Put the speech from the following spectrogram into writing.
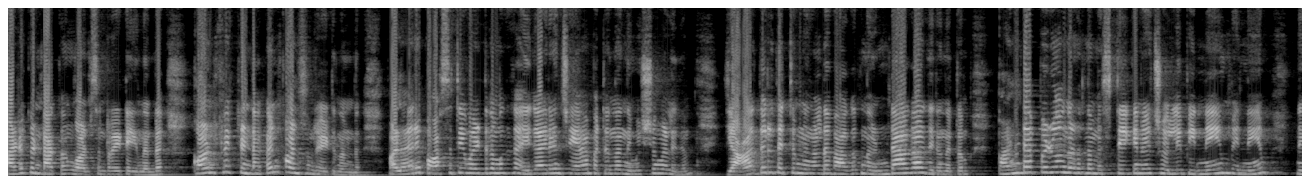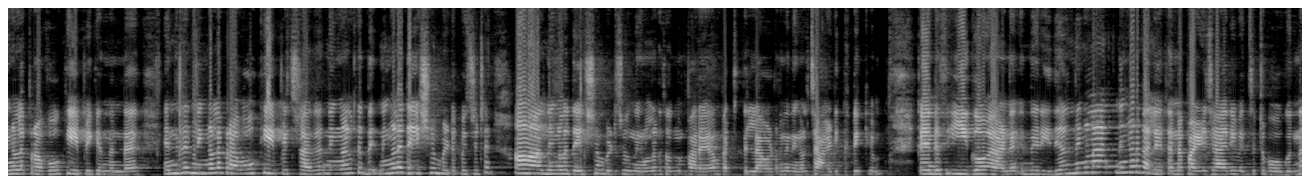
വഴക്കുണ്ടാക്കാൻ കോൺസെൻട്രേറ്റ് ചെയ്യുന്നുണ്ട്. കോൺഫ്ലിക്റ്റ് ഉണ്ടാക്കാൻ കോൺസെൻട്രേറ്റ് ചെയ്യുന്നുണ്ട്. വളരെ പോസിറ്റീവായിട്ട് നമുക്ക് കൈകാര്യം ചെയ്യാൻ പറ്റുന്ന നിമിഷങ്ങളിലും യാതൊരു തെറ്റും നിങ്ങളുടെ ഭാഗത്ത് നിന്ന് ഉണ്ടാകാതിരുന്നിട്ടും പണ്ടെപ്പോഴും നടന്ന മിസ്റ്റേക്കിനെ ചൊല്ലി പിന്നെയും പിന്നെയും നിങ്ങളെ പ്രൊവോക്ക് ചെയ്യിപ്പിക്കുന്നുണ്ട്. എന്നിട്ട് നിങ്ങളെ പ്രൊവോക്ക് ചെയ്യിപ്പിച്ചിട്ട് അത് നിങ്ങൾക്ക് നിങ്ങളെ ദേഷ്യം പിടിപ്പിച്ചിട്ട് ആ നിങ്ങളെ ദേഷ്യം പിടിച്ചു നിങ്ങളുടെ അടുത്തൊന്നും പറയാൻ പറ്റത്തില്ല ഉടനെ നിങ്ങൾ ചാടിക്കിടിക്കും. കൈൻഡ് ഓഫ് ഈഗോ ആണ് എന്ന രീതിയിൽ നിങ്ങളെ നിങ്ങളുടെ തലയിൽ തന്നെ പഴിചാരി വെച്ചിട്ട് പോകുന്ന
